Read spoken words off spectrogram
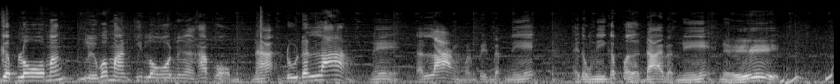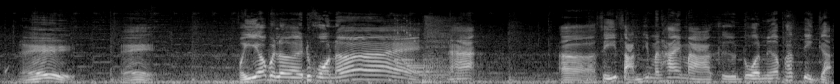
เกือบโลมั้งหรือประมาณกิโลนึงอครับผมนะฮะดูด้านล่างนี่ด้านล่างมันเป็นแบบนี้ ไอ้ตรงนี้ก็เปิดได้แบบนี้ นี่นี่นี่เฟี้ยวไปเลยทุกคนเอ้ยนะฮะเอ่อสีสันที่มันให้มาคือตัวเนื้อพลาสติกอะ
